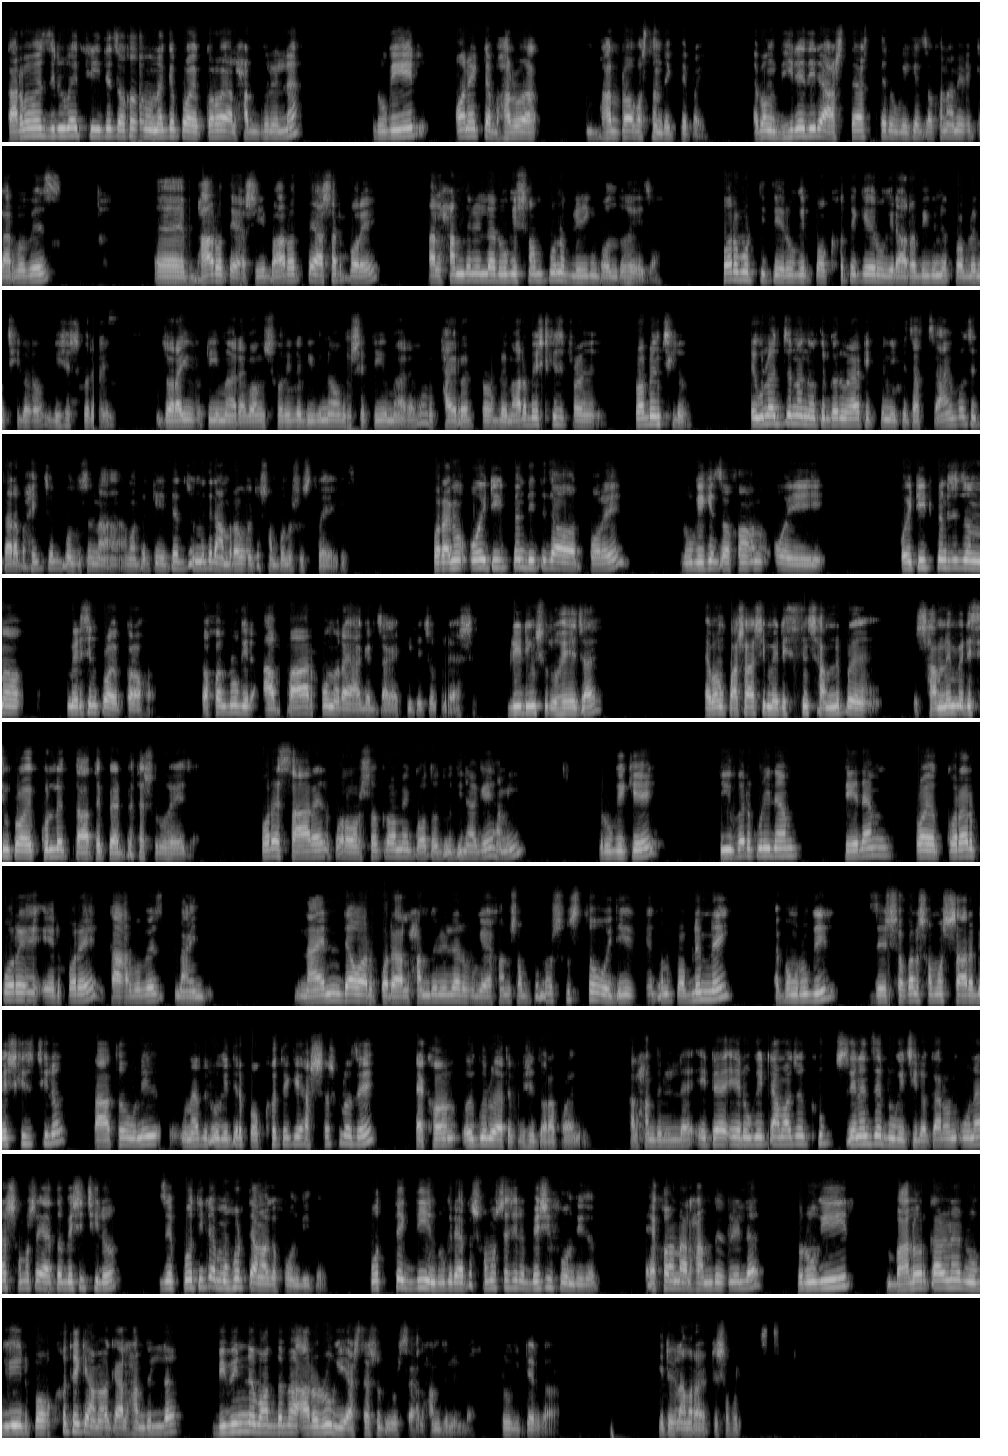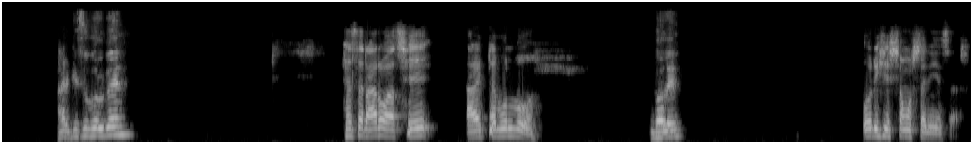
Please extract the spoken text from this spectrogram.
কার্বোভেজ জিরো বাই থ্রিতে যখন ওনাকে প্রয়োগ করা হয়, আলহামদুলিল্লাহ, রুগীর অনেকটা ভালো ভালো অবস্থান দেখতে পাই। এবং ধীরে ধীরে আস্তে আস্তে রোগীকে যখন আমি কার্বোভেজ ভারতে আসি, ভারতে আসার পরে আলহামদুলিল্লাহ রোগীর সম্পূর্ণ ব্লিডিং বন্ধ হয়ে যায়। পরবর্তীতে রোগীর পক্ষ থেকে রোগীর আরও বিভিন্ন প্রবলেম ছিল, বিশেষ করে জরায়ু টিউমার এবং শরীরে বিভিন্ন অংশে টিউমার এবং থাইরয়েড প্রবলেম, আরও বেশ কিছু প্রবলেম ছিল। এগুলোর জন্য নতুন করে ওরা ট্রিটমেন্ট নিতে চাচ্ছে। আমি বলছি, তারা ভাইজন বলছে, না, আমাদেরকে এটার জন্য আমরাও এটা সম্পূর্ণ সুস্থ হয়ে গেছি। পরে আমি ওই ট্রিটমেন্ট দিতে যাওয়ার পরে রোগীকে যখন ওই ওই ট্রিটমেন্টের জন্য মেডিসিন প্রয়োগ করা হয়, তখন রোগীর আবার পুনরায় আগের জায়গায় ফিরে চলে আসে। ব্লিডিং শুরু হয়ে যায় এবং পাশাপাশি মেডিসিন সামনে সামনে মেডিসিন প্রয়োগ করলে তাতে পেট ব্যথা শুরু হয়ে যায়। পরে স্যারের পরামর্শক্রমে গত দুদিন আগে আমি রোগীকে টিউবারকুলিনাম টেন এম প্রয়োগ করার পরে এরপরে কার্বোভেজ নাইন নাইন দেওয়ার পরে আলহামদুলিল্লাহ রোগী এখন সম্পূর্ণ সুস্থ ওই দিকে কোনো প্রবলেম নেই। এবং রোগীর যে সকল সমস্যা, আর বেশ কিছু ছিল, তা তো উনি উনাদের রোগীদের পক্ষ থেকে আশ্বাস হলো যে এখন ওইগুলো এত বেশি ধরা পড়ে না আলহামদুলিল্লাহ, এটা, এই রোগীটা আমার জন্য খুব চ্যালেঞ্জের রোগী ছিল, কারণ উনার সমস্যা এত বেশি ছিল যে প্রতিটা মুহূর্তে আমাকে ফোন দিত। প্রত্যেক দিন রোগীর এত সমস্যা ছিল, বেশি ফোন দিত। এখন আলহামদুলিল্লাহ রোগীর ভালোর কারণে রোগীর পক্ষ থেকে আমাকে আলহামদুলিল্লাহ বিভিন্ন মাধ্যমে আরও রোগী আসতে শুরু করছে আলহামদুলিল্লাহ রোগীটার কারণে এটা হলো আমার আরেকটা সফল আর কিছু বলবেন? হ্যাঁ স্যার আরও আছে। আরেকটা বলব? বলেন। ওরিসের সমস্যা নিয়ে স্যার।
